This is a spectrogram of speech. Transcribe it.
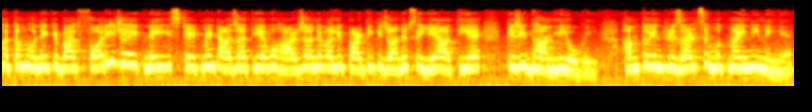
ख़त्म होने के बाद फौरी जो एक नई स्टेटमेंट आ जाती है वो हार जाने वाली पार्टी की जानब से ये आती है कि जी धांधली हो गई। हम तो इन रिज़ल्ट से मुतमिन ही नहीं है।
